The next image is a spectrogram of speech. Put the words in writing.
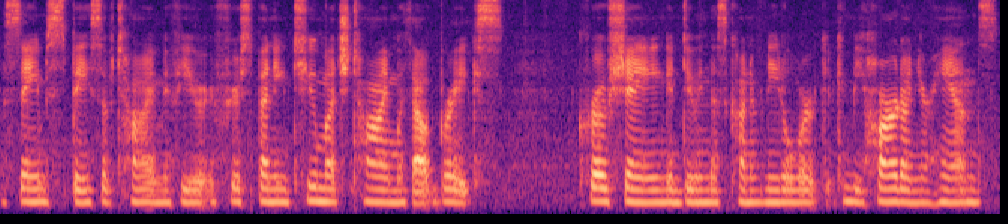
the same space of time, if you're, if you're spending too much time without breaks, crocheting and doing this kind of needlework, it can be hard on your hands.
